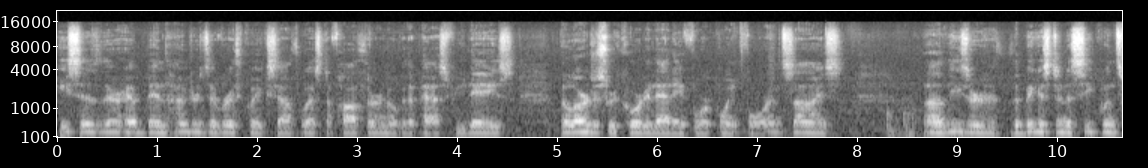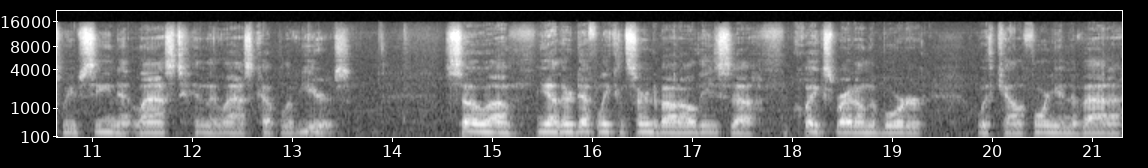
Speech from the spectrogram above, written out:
He says there have been hundreds of earthquakes southwest of Hawthorne over the past few days, the largest recorded at a 4.4 in size. Uh, these are the biggest in a sequence we've seen at last in the last couple of years. So, uh, yeah, they're definitely concerned about all these uh, quakes right on the border with California and Nevada,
